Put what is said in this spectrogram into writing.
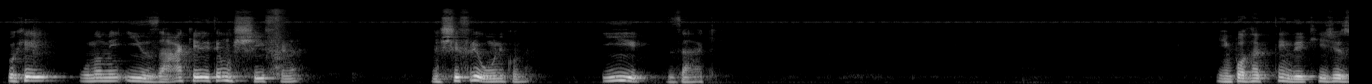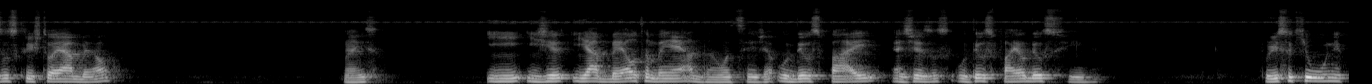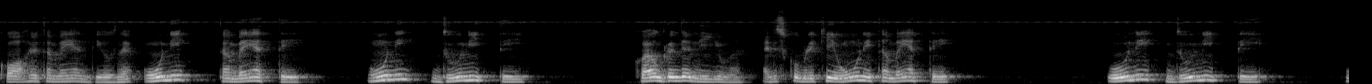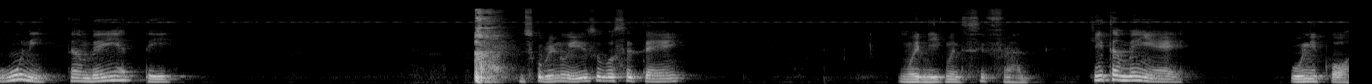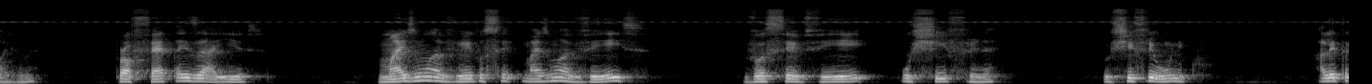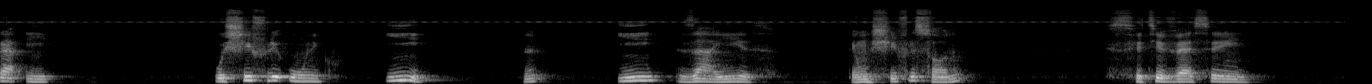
Porque o nome Isaac ele tem um chifre, né? Um chifre único, né? Isaac. É importante entender que Jesus Cristo é Abel, não é isso? E, e, e, Abel também é Adão, ou seja, o Deus Pai é Jesus, o Deus Pai é o Deus Filho. Por isso que o unicórnio também é Deus, né? Uni também é T. Uni, duni, T. Qual é o grande enigma? É descobrir que uni também é T. Uni, duni, T. Uni também é T. Descobrindo isso, você tem um enigma decifrado. Quem também é o unicórnio, né? Profeta Isaías. Mais uma vez você, mais uma vez você vê o chifre, né? O chifre único. A letra I o chifre único. I, né? Isaías. Tem um chifre só, né? Se tivessem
